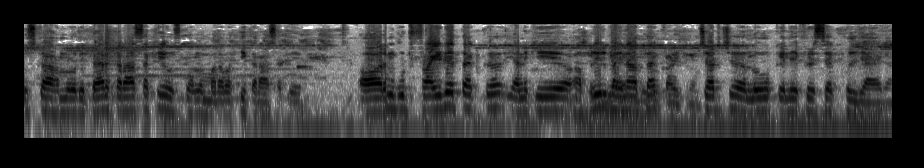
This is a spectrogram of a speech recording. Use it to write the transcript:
उसका हम लोग रिपेयर करा सके, उसको हम लोग मरम्मती करा सके। और गुड फ्राइडे तक, यानी कि अप्रैल महीना तक चर्च लोगों के लिए फिर से खुल जाएगा।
